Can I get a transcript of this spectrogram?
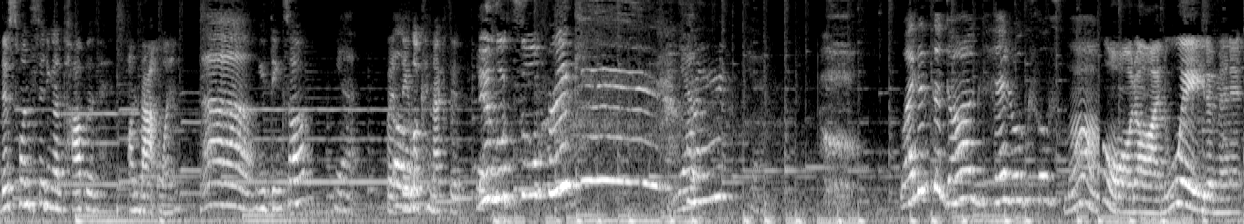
this one's sitting on top of, on that one. Oh. You think so? Yeah. But they Oh. look connected. Yeah. It looks so freaky! Yeah. Right? Why does the dog's head look so small? Hold on, wait a minute.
